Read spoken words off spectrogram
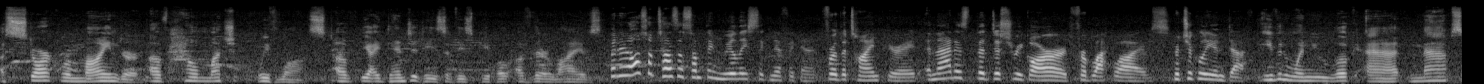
a stark reminder of how much we've lost, of the identities of these people, of their lives. But it also tells us something really significant for the time period, and that is the disregard for Black lives, particularly in death. Even when you look at maps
